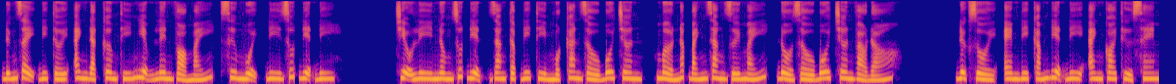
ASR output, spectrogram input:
đứng dậy đi tới anh đặt cơm thí nghiệm lên vỏ máy, sư muội đi rút điện đi. Triệu ly nông rút điện, Giang tập đi tìm một can dầu bôi trơn, mở nắp bánh răng dưới máy, đổ dầu bôi trơn vào đó. Được rồi, em đi cắm điện đi, anh coi thử xem.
